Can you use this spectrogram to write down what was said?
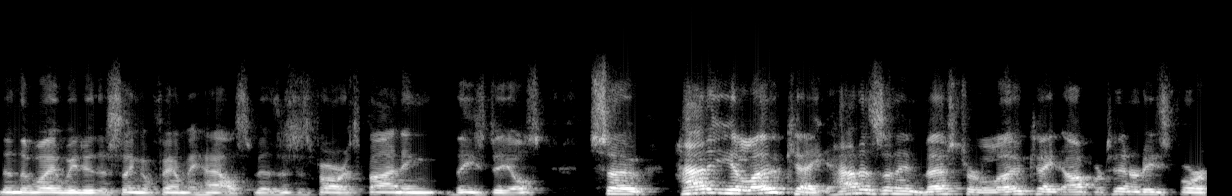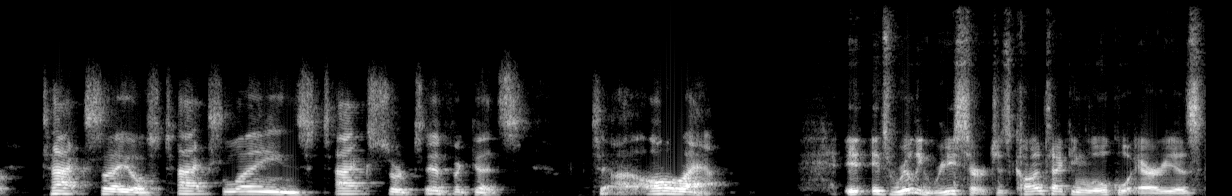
than the way we do the single family house business as far as finding these deals. So how do you locate? How does an investor locate opportunities for tax sales, tax liens, tax certificates, all that? It, it's really research. It's contacting local areas,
